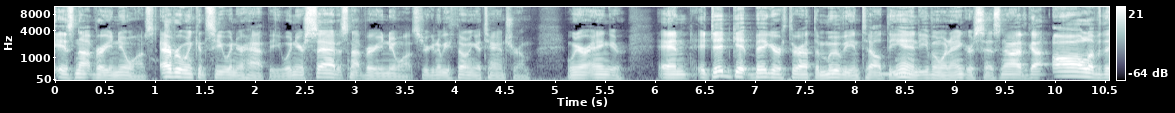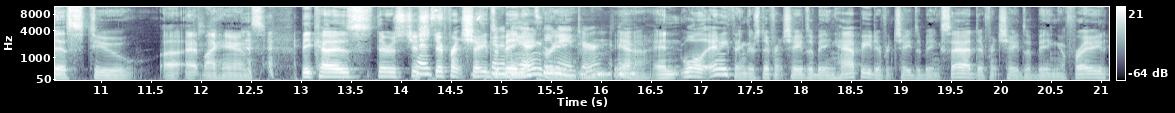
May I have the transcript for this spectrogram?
is not very nuanced. Everyone can see when you're happy. When you're sad, it's not very nuanced. You're going to be throwing a tantrum. When you're angry, and it did get bigger throughout the movie until at the end, even when anger says, "Now I've got all of this to." Uh, at my hands because there's just different shades of gonna be being a angry. teenager. Mhm. Yeah, and well, anything. There's different shades of being happy, different shades of being sad, different shades of being afraid.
